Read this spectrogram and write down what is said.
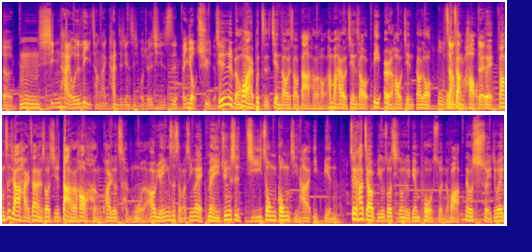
的嗯心态或者立场来看这件事情，我觉得其实是很有趣的。其实日本后来还不止建造一艘大和号，他们还有建造第二号舰，叫做武藏号。对，对，纺织甲海战的时候，其实大和号很快就沉没了，然后原因是什么？是因为美军是集中攻。攻击他的一边，所以它只要比如说其中有一边破损的话，那个水就会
